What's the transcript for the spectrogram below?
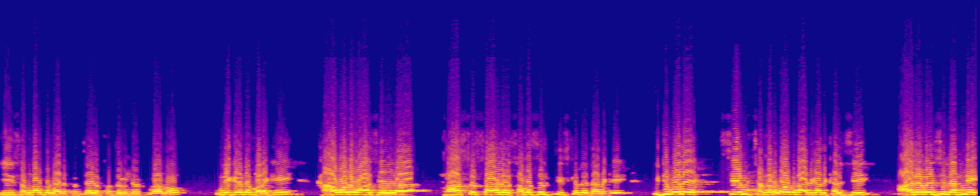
ఈ సందర్భంగా నేను ప్రత్యేక కృతజ్ఞతలు తెలుపుతున్నాను. ఎందుకంటే మనకి కావల వాసి అయిన రాష్ట్ర స్థాయిలో సమస్యలు తీసుకెళ్ళే దానికి ఇటీవలే సీఎం చంద్రబాబు నాయుడు గారు కలిసి ఆరు వయసులన్నీ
